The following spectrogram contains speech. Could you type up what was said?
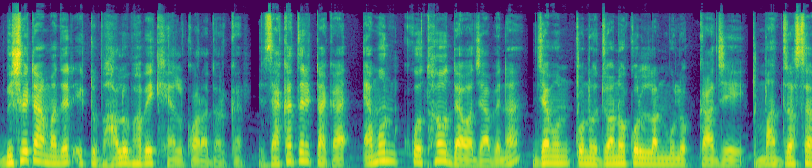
বিষয়টা আমাদের একটু ভালোভাবে খেয়াল করা দরকার। জাকাতের টাকা এমন কোথাও দেওয়া যাবে না, যেমন কোনো জনকল্যাণমূলক কাজে মাদ্রাসা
